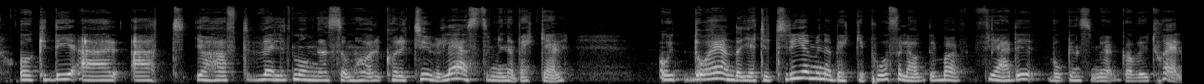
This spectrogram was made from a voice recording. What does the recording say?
och det är att jag har haft väldigt många som har korrekturläst mina böcker. Och då har jag ändå gett ut tre av mina böcker på förlag. Det är bara fjärde boken som jag gav ut själv.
